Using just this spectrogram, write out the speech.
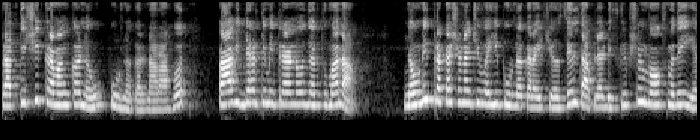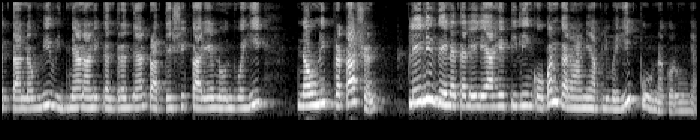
प्रात्यक्षिक क्रमांक नऊ पूर्ण करणार आहोत. पहा विद्यार्थी मित्रांनो जर तुम्हाला नवनीत प्रकाशनाची वही पूर्ण करायची असेल तर आपल्या डिस्क्रिप्शन बॉक्समध्ये इयत्ता नववी विज्ञान आणि तंत्रज्ञान प्रात्यक्षिक कार्य नोंदवही नवनीत प्रकाशन प्लेलिस्ट देण्यात आलेली आहे. ती लिंक ओपन करा आणि आपली वही पूर्ण करून घ्या.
